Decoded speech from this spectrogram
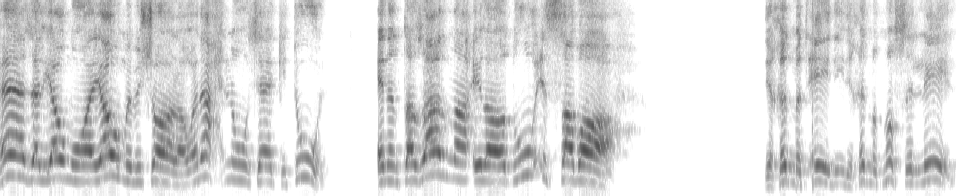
هذا اليوم هو يوم بشارة ونحن ساكتون. إن انتظرنا إلى ضوء الصباح. دي خدمة إيه دي؟ دي خدمة نص الليل.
